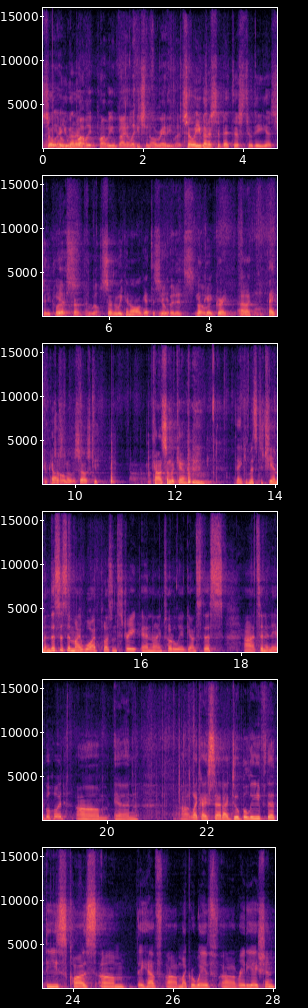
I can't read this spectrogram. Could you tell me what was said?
So you are know, you we're going to, probably probably in violation already, but so are you going to submit this to the uh, city clerk? Yes, for- I will. So that we can all get to see you know, it? but it's you know, Okay, great. Uh, Thank you, Council Novoselsky. Council McKenna. Thank you, Mr. Chairman. This is in my ward, Pleasant Street, and I'm totally against this. Uh, It's in a neighborhood, um, and uh, like I said, I do believe that these cause, um, they have uh, microwave uh, radiation,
